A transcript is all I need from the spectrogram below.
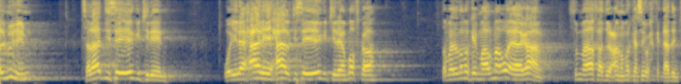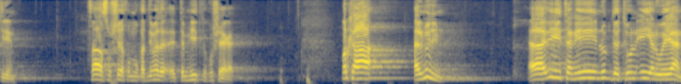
almuhim salaaddiisay eegi jireen wa ilaa xaalihi xaalkiisa ay eegi jireen qofka dabadeedna markay maalmaha u eegaan uma akhaduu canhu markaasay wax ka qaadan jireen. Saasuu sheekhu muqadimada tamhiidka ku sheegay. Marka almuhim aadihii tani nubdatun in yar weeyaan.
